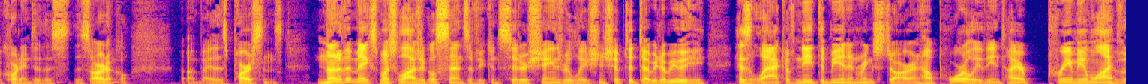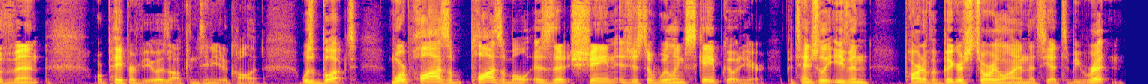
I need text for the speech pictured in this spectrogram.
according to this, this article uh, by this Parsons. None of it makes much logical sense if you consider Shane's relationship to WWE, his lack of need to be an in ring star, and how poorly the entire premium live event or pay per view, as I'll continue to call it, was booked. More plausible, plausible is that Shane is just a willing scapegoat here, potentially even part of a bigger storyline that's yet to be written.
